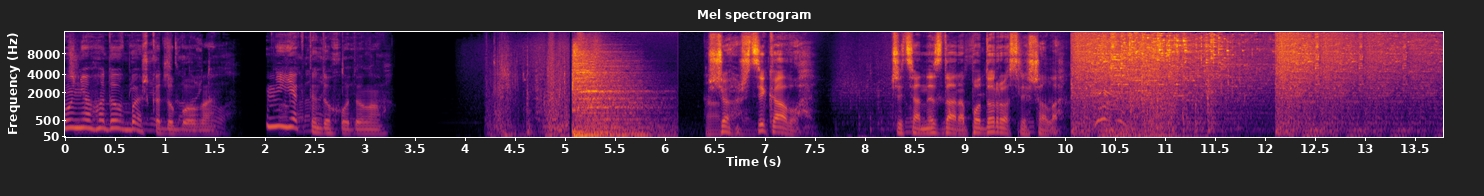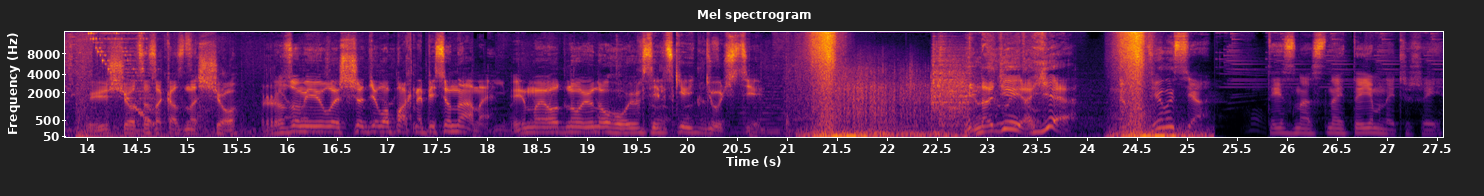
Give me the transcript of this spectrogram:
У нього довбешка дубова. Ніяк не доходило. Що ж, цікаво. Чи ця нездара подорослішала? І що це за казна що? Розумію лише, що діло пахне пісюнами. І ми одною ногою в сільській дючці. Надія є! Не Ділися? Ти з нас найтаємничіший.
